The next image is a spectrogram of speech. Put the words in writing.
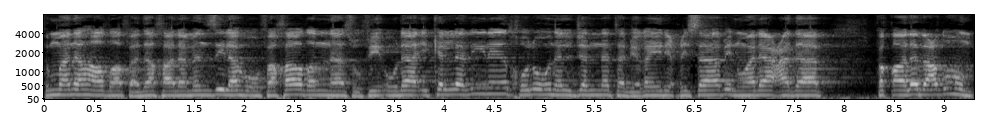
ثم نهض فدخل منزله فخاض الناس في أولئك الذين يدخلون الجنة بغير حساب ولا عذاب فقال بعضهم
